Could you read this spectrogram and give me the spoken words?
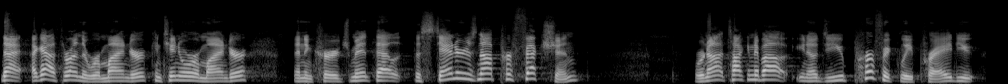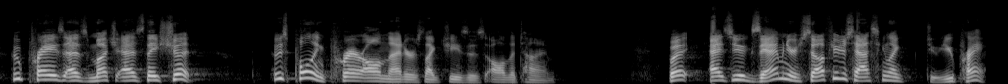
Now, I got to throw in the reminder, continual reminder and encouragement that the standard is not perfection. We're not talking about, you know, do you perfectly pray? Do you, who prays as much as they should? Who's pulling prayer all nighters like Jesus all the time? But as you examine yourself, you're just asking, like, do you pray?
